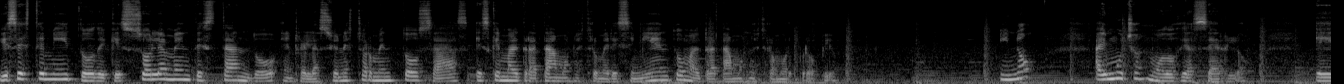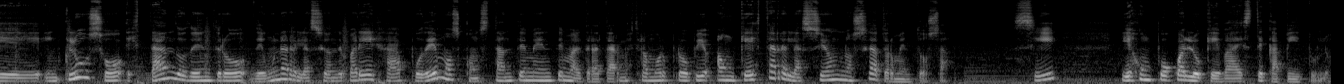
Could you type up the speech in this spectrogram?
Y es este mito de que solamente estando en relaciones tormentosas es que maltratamos nuestro merecimiento, maltratamos nuestro amor propio. Y no, hay muchos modos de hacerlo. Eh, incluso estando dentro de una relación de pareja, podemos constantemente maltratar nuestro amor propio, aunque esta relación no sea tormentosa. ¿Sí? Y es un poco a lo que va este capítulo.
